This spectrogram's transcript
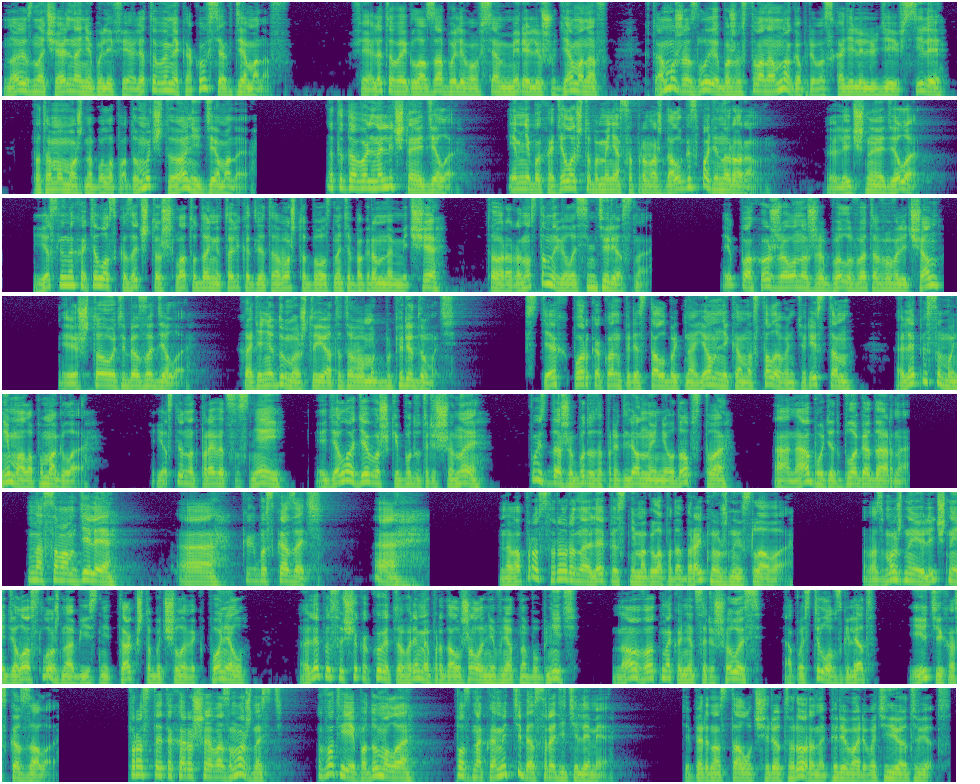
Но изначально они были фиолетовыми, как у всех демонов. Фиолетовые глаза были во всем мире лишь у демонов, к тому же злые божества намного превосходили людей в силе, потому можно было подумать, что они демоны. Это довольно личное дело, и мне бы хотелось, чтобы меня сопровождал господин Роран. Личное дело? Если она хотела сказать, что шла туда не только для того, чтобы узнать об огромном мече, то Рорану становилось интересно. И похоже, он уже был в это вовлечен. «И что у тебя за дело? Хотя не думаю, что я от этого мог бы передумать». С тех пор, как он перестал быть наемником и стал авантюристом, Лепис ему немало помогла. Если он отправится с ней, и дела девушки будут решены, пусть даже будут определенные неудобства, она будет благодарна. На самом деле, а, как бы сказать, ах... На вопрос Рорана Лепис не могла подобрать нужные слова. Возможно, её личные дела сложно объяснить так, чтобы человек понял. Лепис ещё какое-то время продолжала невнятно бубнить, но вот наконец решилась, опустила взгляд и тихо сказала. «Просто это хорошая возможность. Вот я и подумала, познакомить тебя с родителями». Теперь настал черед Рорана переваривать её ответ.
